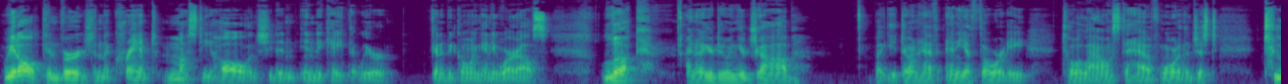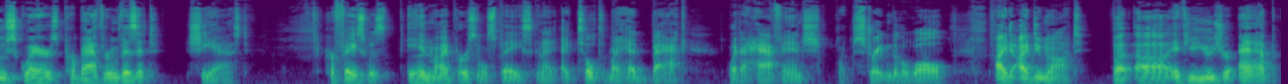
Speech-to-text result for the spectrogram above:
We had all converged in the cramped, musty hall, and she didn't indicate that we were going to be going anywhere else. Look, I know you're doing your job, but you don't have any authority to allow us to have more than just two squares per bathroom visit? She asked. Her face was in my personal space, and I, I tilted my head back like a half inch, like straight into the wall. I, I do not. But uh, if you use your app,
